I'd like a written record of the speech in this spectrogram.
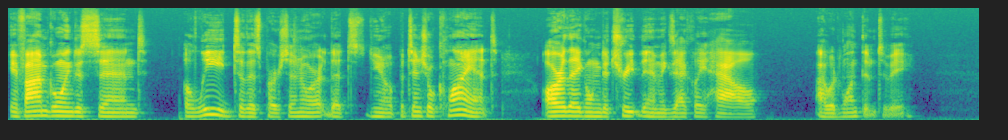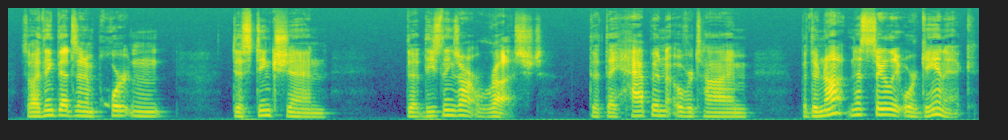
if I'm going to send a lead to this person or that's, you know, a potential client, are they going to treat them exactly how I would want them to be? So I think that's an important distinction that these things aren't rushed, that they happen over time, but they're not necessarily organic.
